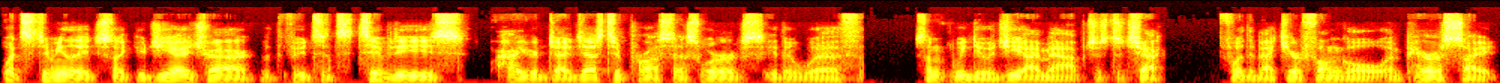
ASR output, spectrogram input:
what stimulates like your GI tract with food sensitivities, how your digestive process works, either with some, we do a GI map just to check for the bacterial, fungal, and parasite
